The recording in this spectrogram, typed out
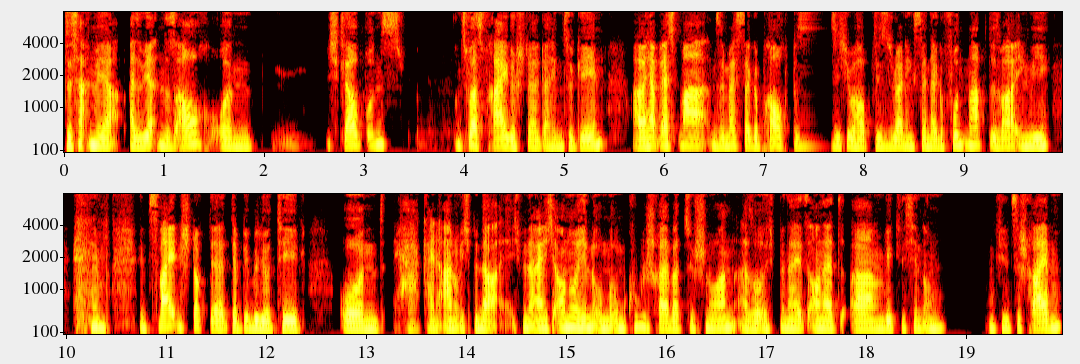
das hatten wir, ja, also wir hatten das auch und ich glaube, uns, uns war es freigestellt, dahin zu gehen. Aber ich habe erst mal ein Semester gebraucht, bis ich überhaupt dieses Writing Center gefunden habe. Das war irgendwie im, im zweiten Stock der, der Bibliothek. Und ja, keine Ahnung, ich bin da, ich bin eigentlich auch nur hin, um, um Kugelschreiber zu schnorren. Also ich bin da jetzt auch nicht ähm, wirklich hin, um, um viel zu schreiben.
